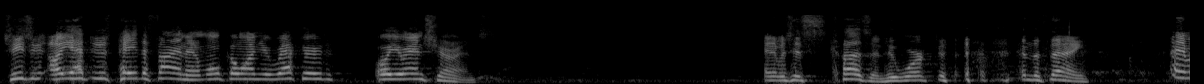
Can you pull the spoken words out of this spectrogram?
she's, all you have to do is pay the fine and it won't go on your record or your insurance. And it was his cousin who worked in the thing. And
